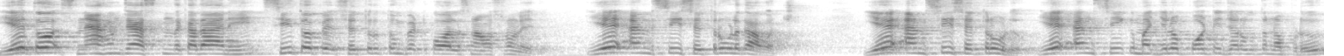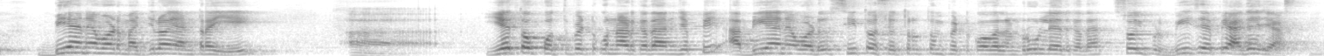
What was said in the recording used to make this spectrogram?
ఏతో స్నేహం చేస్తుంది కదా అని సితో శత్రుత్వం పెట్టుకోవాల్సిన అవసరం లేదు. ఏ అండ్ సి శత్రువులు కావచ్చు. ఏ అండ్ సి శత్రువులు ఏ అండ్ సికి మధ్యలో పోటీ జరుగుతున్నప్పుడు బి అనేవాడు మధ్యలో ఎంటర్ అయ్యి ఏతో పొత్తు పెట్టుకున్నాడు కదా అని చెప్పి ఆ బి అనేవాడు సితో శత్రుత్వం పెట్టుకోవాలని రూల్ లేదు కదా. సో ఇప్పుడు బీజేపీ అదే చేస్తుంది.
